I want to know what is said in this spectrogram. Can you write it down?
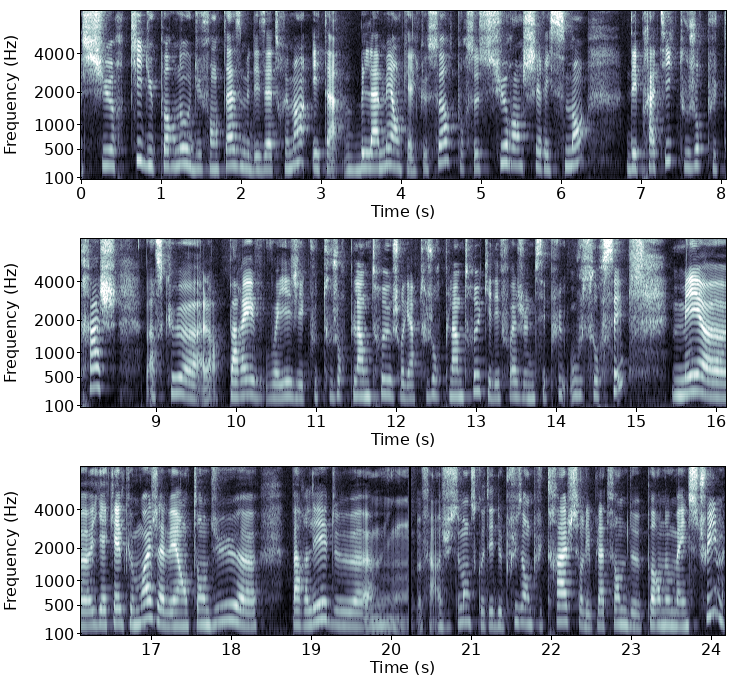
sur qui du porno ou du fantasme des êtres humains est à blâmer en quelque sorte pour ce surenchérissement des pratiques toujours plus trash parce que, euh, alors pareil, vous voyez, j'écoute toujours plein de trucs, je regarde toujours plein de trucs et des fois je ne sais plus où sourcer. Mais euh, il y a quelques mois, j'avais entendu euh, parler de, enfin justement, ce côté de plus en plus trash sur les plateformes de porno mainstream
